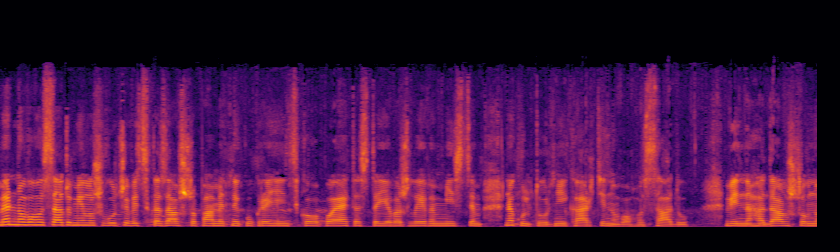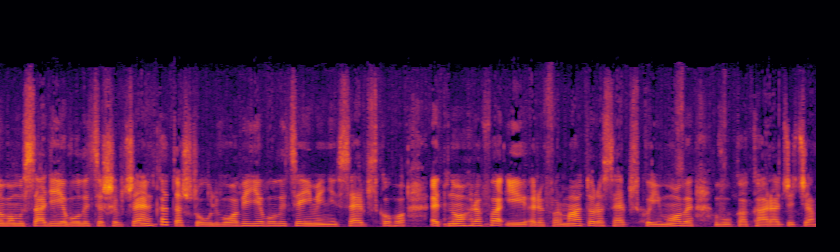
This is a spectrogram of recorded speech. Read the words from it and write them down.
Мер Нового Саду Мілош Вучевець сказав, що пам'ятник українського поета стає важливим місцем на культурній карті Нового Саду. Він нагадав, що в Новому Саді є вулиця Шевченка та що у Львові є вулиця імені сербського етнографа і реформатора сербської мови Вука Караджича.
